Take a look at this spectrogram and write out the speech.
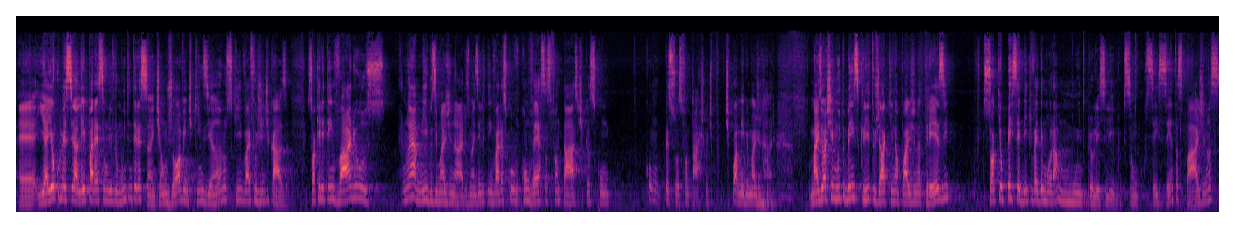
É, e aí eu comecei a ler e parece um livro muito interessante. É um jovem de 15 anos que vai fugir de casa. Só que ele tem vários, não é amigos imaginários, mas ele tem várias conversas fantásticas com, com pessoas fantásticas, tipo, tipo amigo imaginário. Mas eu achei muito bem escrito já aqui na página 13. Só que eu percebi que vai demorar muito para eu ler esse livro, que são 600 páginas.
